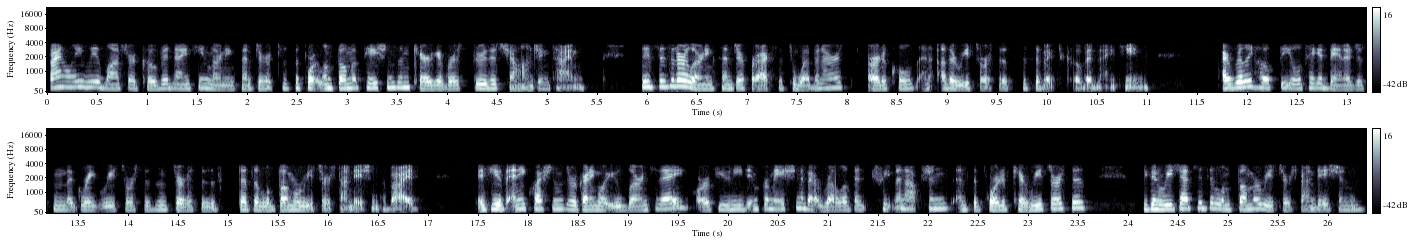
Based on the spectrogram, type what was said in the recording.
Finally, we have launched our COVID 19 Learning Center to support lymphoma patients and caregivers through this challenging time. Please visit our Learning Center for access to webinars, articles, and other resources specific to COVID 19. I really hope that you will take advantage of some of the great resources and services that the Lymphoma Research Foundation provides. If you have any questions regarding what you learned today, or if you need information about relevant treatment options and supportive care resources, you can reach out to the Lymphoma Research Foundation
